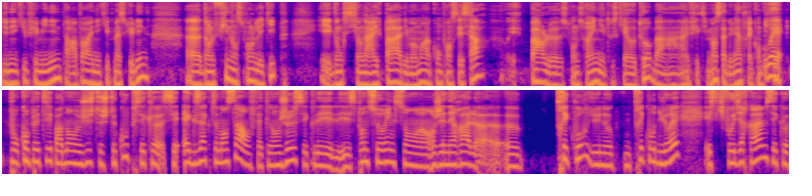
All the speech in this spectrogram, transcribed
d'une équipe féminine par rapport à une équipe masculine euh, dans le financement de l'équipe. Et donc, si on n'arrive pas à des moments à compenser ça, par le sponsoring et tout ce qu'il y a autour, ben, effectivement, ça devient très compliqué. Pour compléter, pardon, juste je te coupe, c'est que c'est exactement ça en fait. L'enjeu, c'est que les, les sponsorings sont en général euh, euh, très courts, d'une une très courte durée. Et ce qu'il faut dire quand même, c'est que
